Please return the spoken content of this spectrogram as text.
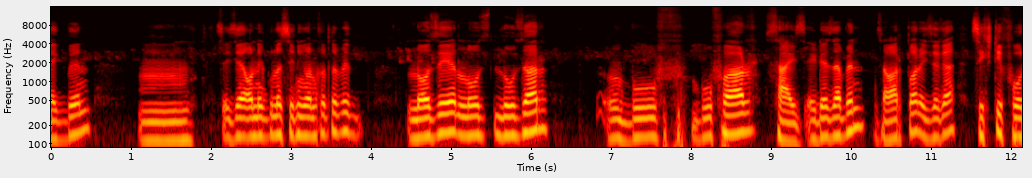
দেখবেন এই যে অনেকগুলো সিটিং অন করতে হবে। লজে, লোজ, লোজার, বুফ, বুফার সাইজ এইটা যাবেন। যাওয়ার পর এই জায়গা সিক্সটি ফোর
